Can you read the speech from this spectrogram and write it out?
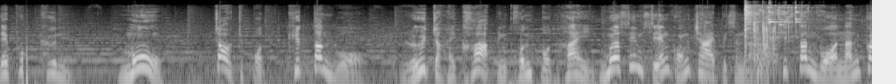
ได้พูดขึ้น มู เจ้าจะปลดคิตตันวอล หรือจะให้ข้าเป็นคนปลดให้ เมื่อสิ้นเสียงของชายปริศนาคิตตันวอลนั้นก็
